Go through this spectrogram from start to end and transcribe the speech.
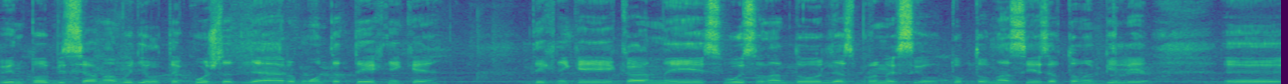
Він пообіцяв нам виділити кошти для ремонту техніки, техніки, яка не свойственна для збройних сил. Тобто, в нас є автомобілі е,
